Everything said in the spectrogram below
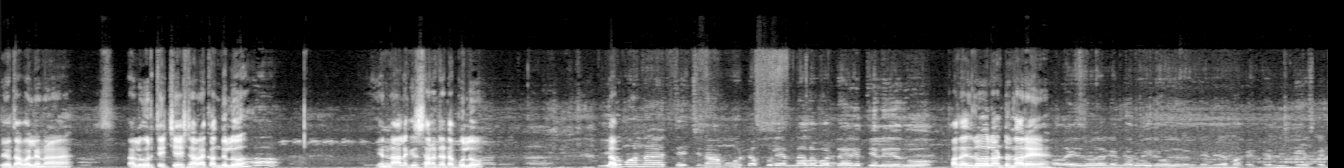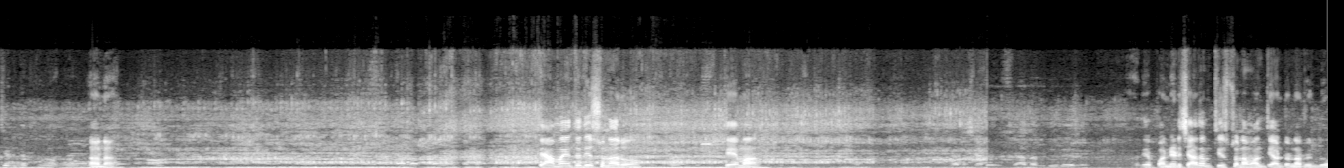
దేవతాపల్లినా నలుగురు తెచ్చేసినారా కందులు? ఎన్నాళ్ళకి ఇస్తానంట డబ్బులు? తెచ్చినాము డబ్బులు ఎన్నాళ్ళు పడతాయని తెలియదు. పదహైదు రోజులు అంటున్నారే? పదహైదు రోజుల కన్నారు ఇరవై రోజుల కన్నారు మాకు తెలియదు అవునా? తేమ ఎంత తీస్తున్నారు? తేమ? అదే పన్నెండు శాతం తీస్తున్నాం అంతే అంటున్నారు వీళ్ళు.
